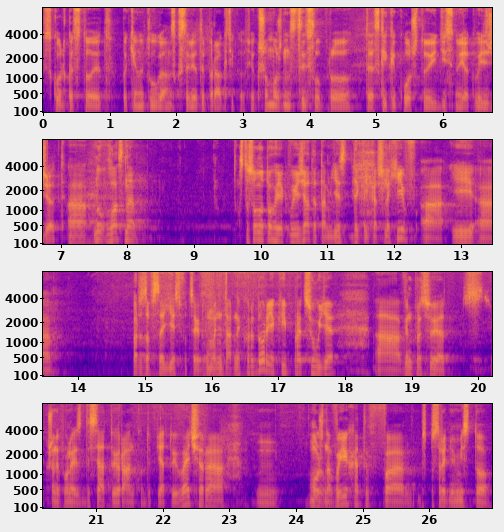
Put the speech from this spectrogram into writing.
Скільки стоїть покинути Луганськ? Совєти практиків. Якщо можна стисло про те, скільки коштує і дійсно як виїжджати. А, ну, власне, стосовно того, як виїжджати, там є декілька шляхів. А, і а, перш за все, є оцей гуманітарний коридор, який працює. А, він працює, якщо не помиляюсь, з 10 ранку до 5 вечора. Можна виїхати в е, безпосередньо місто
